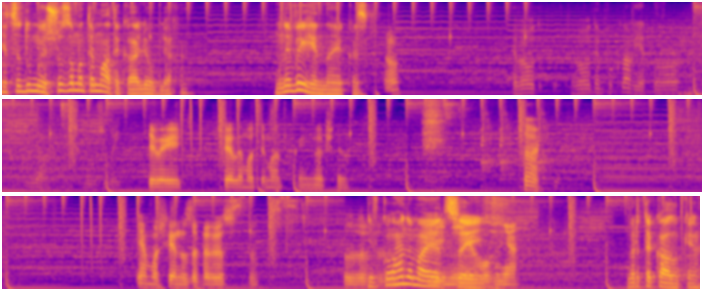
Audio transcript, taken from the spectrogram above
Я це думаю, що за математика, альо, бляха. Мене вигідна якась. тебе, од- тебе один поклав, я того взяв, що був живий. Цілий математику не вчили. Так. Я машину заберу з. Ні в кого немає лінії цей- вогня. Вертикалки.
